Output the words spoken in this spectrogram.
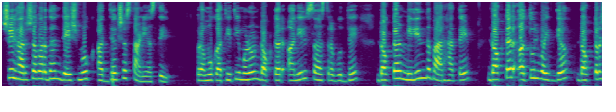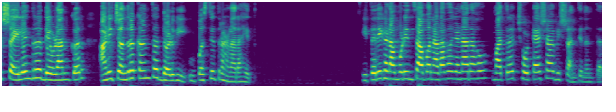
श्री हर्षवर्धन देशमुख अध्यक्षस्थानी असतील. प्रमुख अतिथी म्हणून doctor Anil Sahasrabuddhe doctor Milind Barhate doctor Atul Vaidya doctor Shailendra Deolankar आणि चंद्रकांत दळवी उपस्थित राहणार आहेत. इतरही घडामोडींचा आपण आढावा घेणार आहोत मात्र छोट्याशा विश्रांतीनंतर.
